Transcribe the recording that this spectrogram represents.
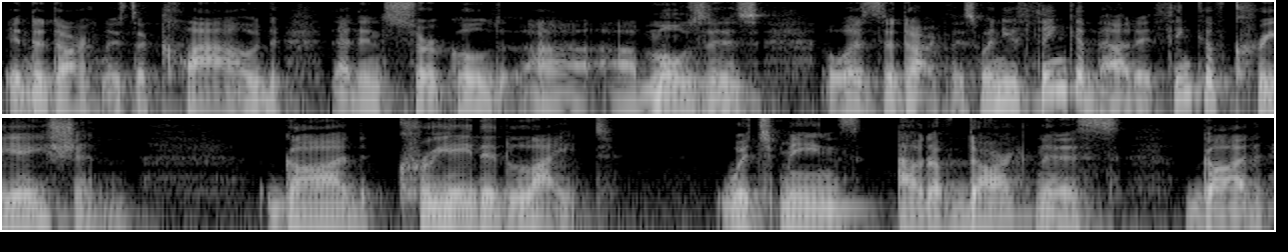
in the darkness. The cloud that encircled uh, uh, Moses was the darkness. When you think about it, think of creation. God created light, which means out of darkness, God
